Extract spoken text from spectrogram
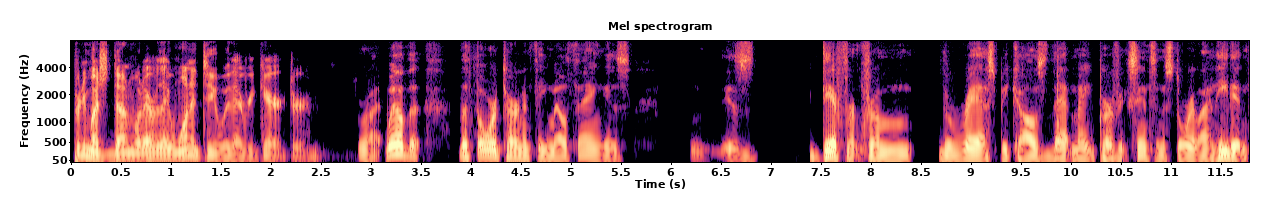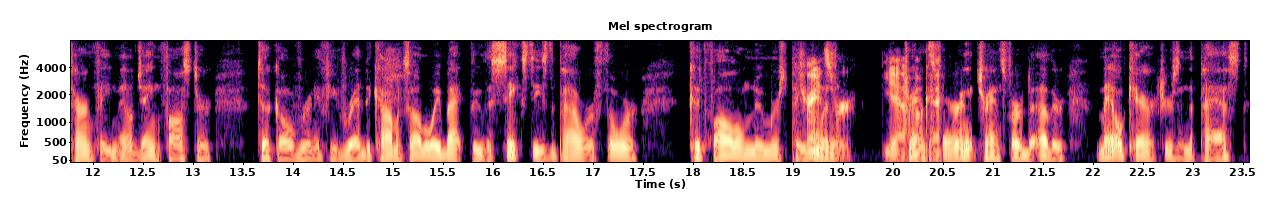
pretty much done whatever they wanted to with every character. Right. Well, the the Thor turning female thing is is different from the rest because that made perfect sense in the storyline. He didn't turn female. Jane Foster took over, and if you've read the comics all the way back through the '60s, the power of Thor could fall on numerous people. transfer. Yeah. transfer, and it transferred to other male characters in the past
